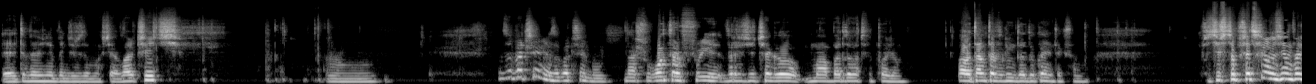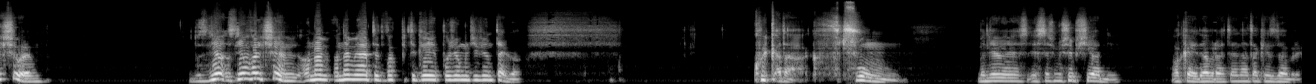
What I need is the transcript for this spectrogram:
e, ty pewnie będziesz ze mną chciała walczyć. Mm. No zobaczymy, zobaczymy. Nasz Water Free w razie czego ma bardzo łatwy poziom. O, tamta wygląda dokładnie tak samo. Przecież to przed chwilą z nią walczyłem. Z nią, z nią walczyłem. Ona, ona miała te dwa pitegeje poziomu dziewiątego. Quick attack. Wczum. Będziemy, jesteśmy szybsi od niej. Okej, dobra, ten atak jest dobry.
